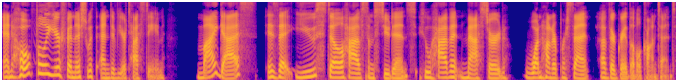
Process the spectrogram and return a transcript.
and hopefully you're finished with end of year testing, my guess is that you still have some students who haven't mastered 100% of their grade level content.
